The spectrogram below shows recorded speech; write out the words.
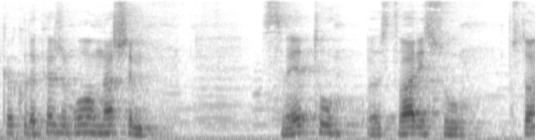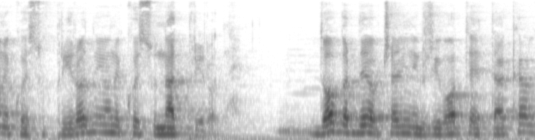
kako da kažem, u ovom našem svetu e, stvari su, postoje one koje su prirodne i one koje su nadprirodne. Dobar deo pčelinjeg života je takav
